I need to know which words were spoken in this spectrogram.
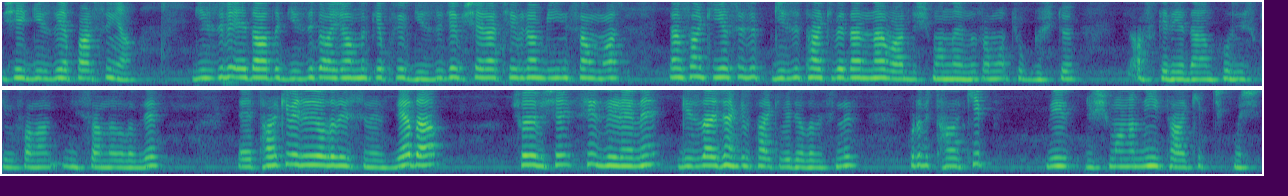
bir şey gizli yaparsın ya. Gizli bir edada gizli bir ajanlık yapıyor. Gizlice bir şeyler çeviren bir insan var. Yani sanki ya sizi gizli takip edenler var düşmanlarınız ama çok güçlü askeriyeden, polis gibi falan insanlar olabilir. E, takip ediyor olabilirsiniz. Ya da şöyle bir şey siz birilerini gizli ajan gibi takip ediyor olabilirsiniz. Burada bir takip bir düşmani takip çıkmış.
